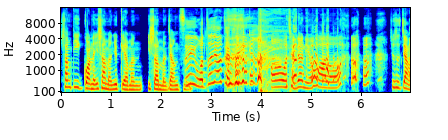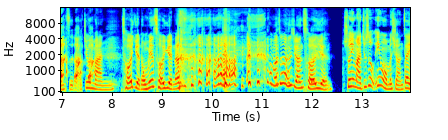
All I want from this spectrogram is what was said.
上帝关了一扇门，就给他们一扇门，这样子。所以我真要讲这 哦，我强调你的话喽，就是这样子的，就蛮扯远的，我们又扯远了，他们真的很喜欢扯远。所以嘛，就是因为我们喜欢在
